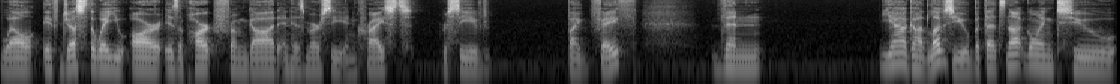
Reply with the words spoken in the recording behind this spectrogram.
well, if just the way you are is apart from God and His mercy in Christ received by faith, then yeah, God loves you, but that's not going to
